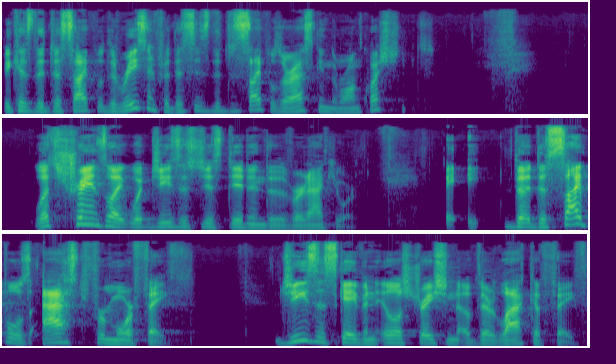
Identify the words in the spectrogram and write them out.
because the disciple, the reason for this is the disciples are asking the wrong questions. Let's translate what Jesus just did into the vernacular. The disciples asked for more faith. Jesus gave an illustration of their lack of faith.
